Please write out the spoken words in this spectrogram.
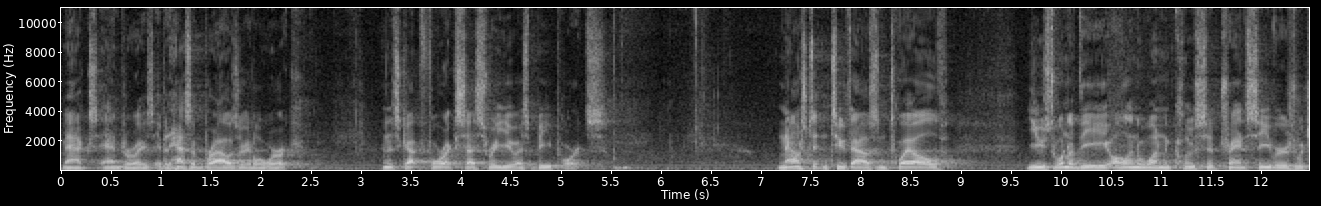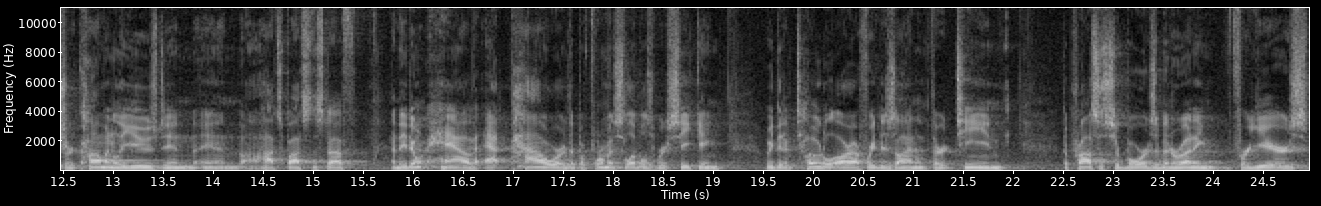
Macs, Androids. If it has a browser, it'll work. And it's got four accessory USB ports. Announced it in 2012, used one of the all-in-one inclusive transceivers, which are commonly used in, in uh, hotspots and stuff, and they don't have at power the performance levels we're seeking. We did a total RF redesign in 13 the processor boards have been running for years.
